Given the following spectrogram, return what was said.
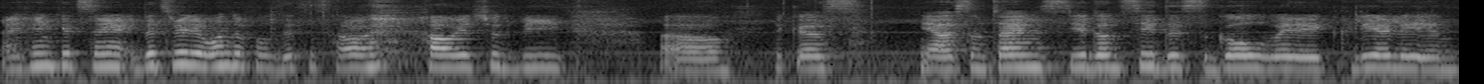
I think it's re- that's really wonderful. This is how how it should be uh, because yeah sometimes you don't see this goal very clearly and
